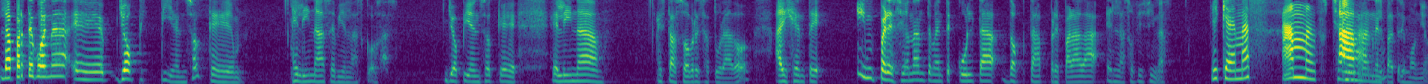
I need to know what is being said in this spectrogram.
La parte buena, eh, yo pi- pienso que Elina hace bien las cosas. Yo pienso que Elina está sobresaturado. Hay gente impresionantemente culta, docta, preparada en las oficinas. Y que además aman su chamba. Aman ¿no? el patrimonio.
